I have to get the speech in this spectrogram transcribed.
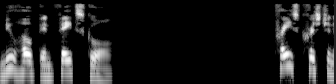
New Hope in Faith School. Praise Christian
